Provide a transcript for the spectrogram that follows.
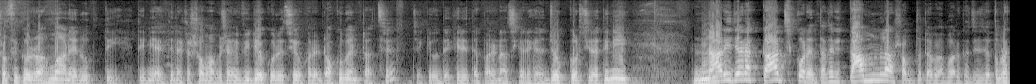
শফিকুর রহমানের উক্তি। তিনি একদিন একটা সমাবেশে, আমি ভিডিও করেছি, ওখানে ডকুমেন্ট আছে, যে কেউ দেখে নিতে পারেন, আজকে এখানে যোগ করছি না। তিনি নারী যারা কাজ করেন, তাদেরকে কামলা শব্দটা ব্যবহার করেছে, যে তোমরা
